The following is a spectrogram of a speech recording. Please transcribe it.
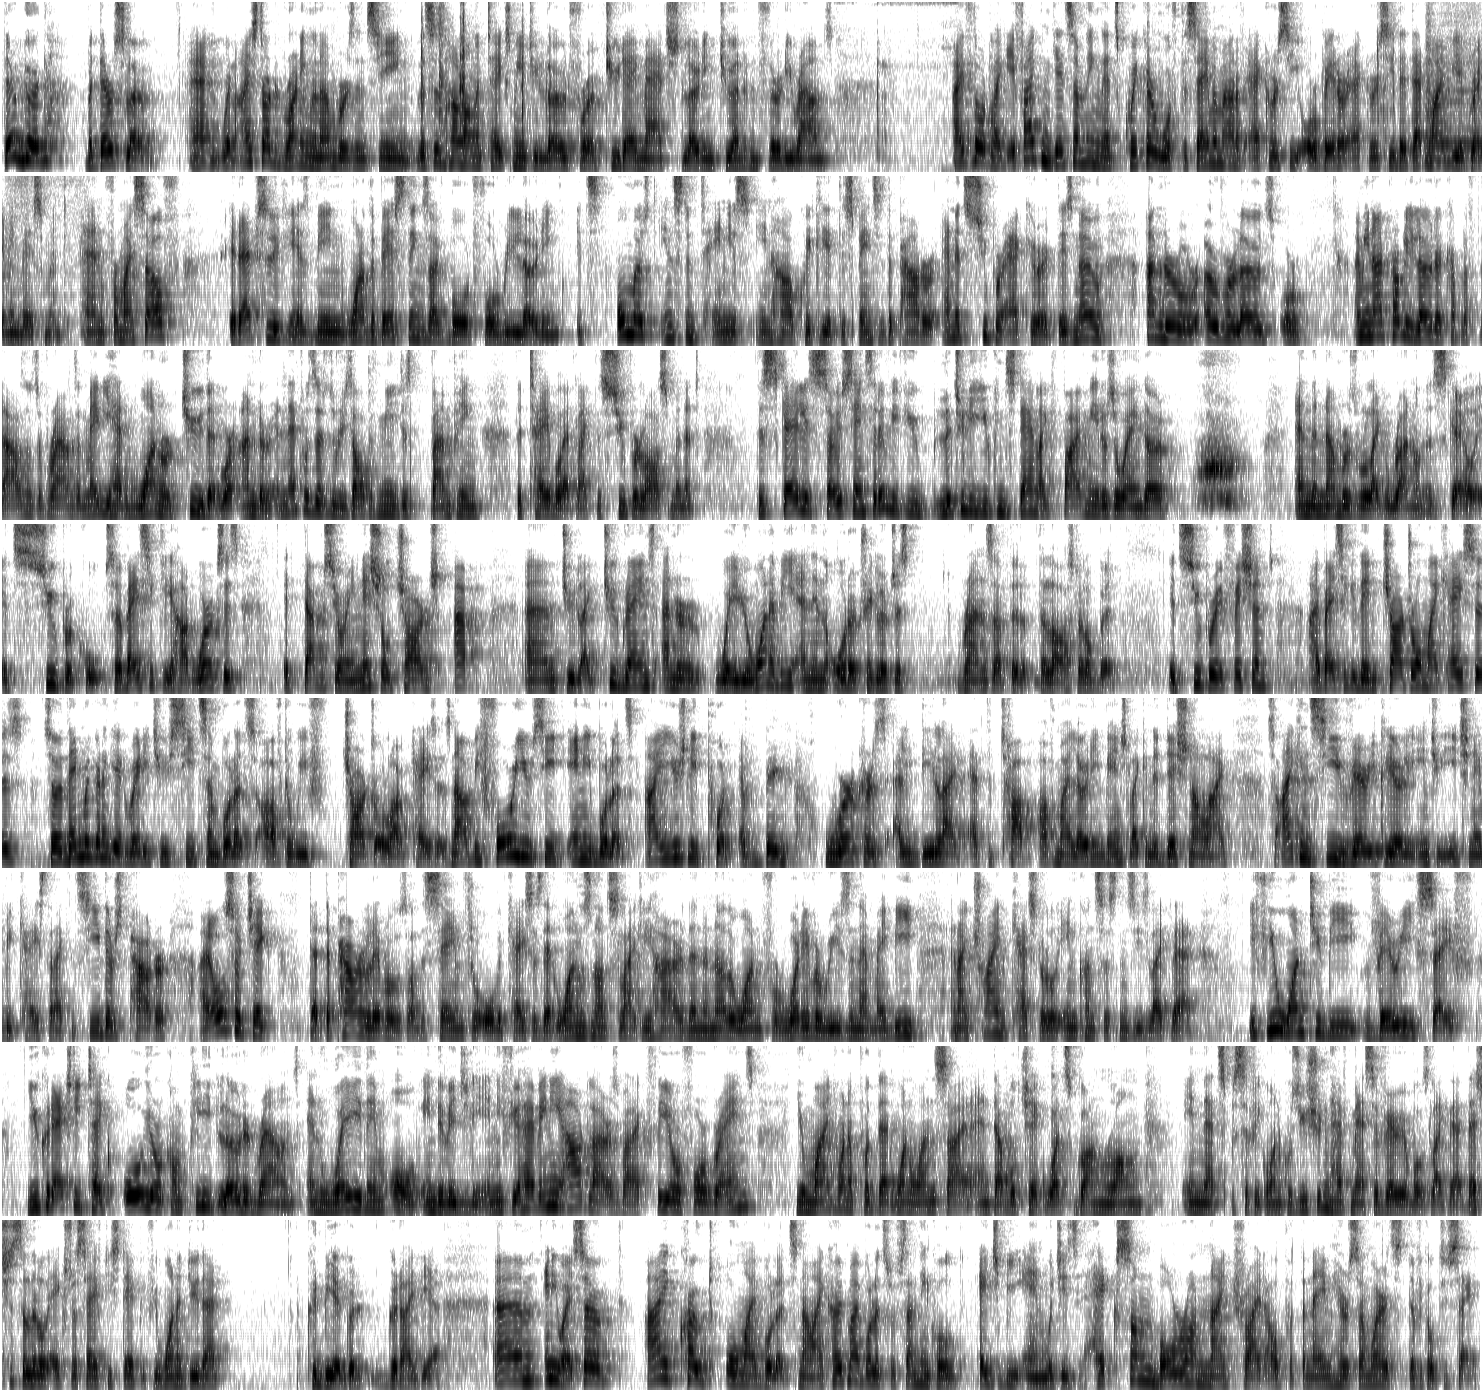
they're good, but they're slow. And when I started running the numbers and seeing this is how long it takes me to load for a two day match, loading 230 rounds, I thought like if I can get something that's quicker with the same amount of accuracy or better accuracy, that that might be a great investment. And for myself, it absolutely has been one of the best things I've bought for reloading. It's almost instantaneous in how quickly it dispenses the powder and it's super accurate. There's no under or overloads or I mean, I've probably loaded a couple of thousands of rounds and maybe had one or two that were under, and that was as a result of me just bumping the table at like the super last minute. The scale is so sensitive. If you literally, you can stand like five meters away and go, and the numbers will like run on the scale. It's super cool. So basically how it works is it dumps your initial charge up um, to like two grains under where you want to be and then the auto trickler just runs up the, the last little bit. It's super efficient. I basically then charge all my cases. So then we're gonna get ready to seat some bullets after we've charged all our cases. Now before you seat any bullets, I usually put a big worker's LED light at the top of my loading bench, like an additional light. So I can see very clearly into each and every case that I can see there's powder. I also check that the powder levels are the same through all the cases, that one's not slightly higher than another one for whatever reason that may be, and I try and catch little inconsistencies like that. If you want to be very safe, you could actually take all your complete loaded rounds and weigh them all individually. And if you have any outliers by like three or four grains, you might want to put that one one side and double check what's gone wrong in that specific one because you shouldn't have massive variables like that. That's just a little extra safety step. If you want to do that, could be a good good idea. Um, anyway, so I coat all my bullets. Now I coat my bullets with something called HBN, which is hexane boron nitride. I'll put the name here somewhere, it's difficult to say.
